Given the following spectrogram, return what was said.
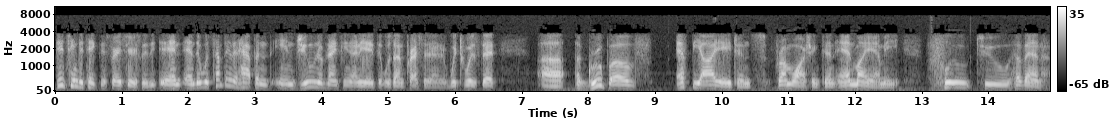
did seem to take this very seriously. And and there was something that happened in June of 1998 that was unprecedented, which was that uh, a group of FBI agents from Washington and Miami flew to Havana,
